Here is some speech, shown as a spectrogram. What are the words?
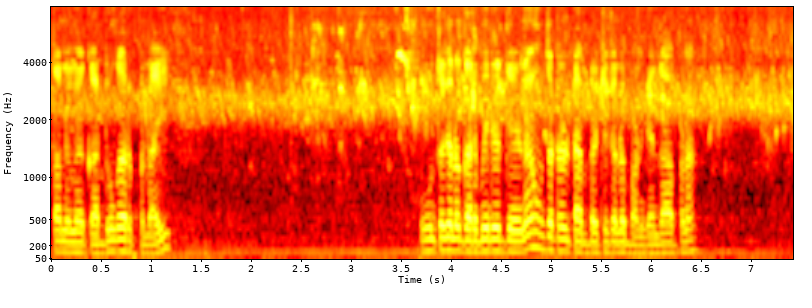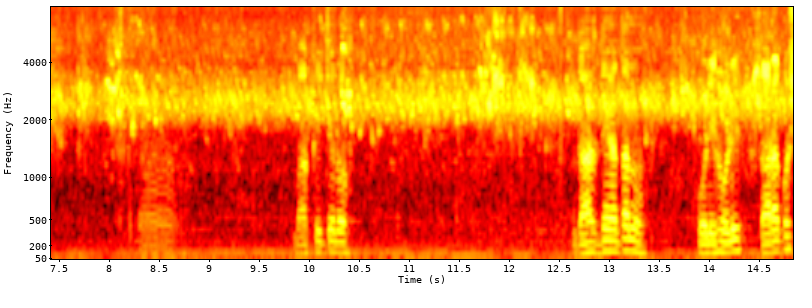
ਤੁਹਾਨੂੰ ਮੈਂ ਕਰ ਦੂੰਗਾ ਰਿਪਲਾਈ ਹੁਣ ਤਾਂ ਚਲੋ ਗਰਮੀ ਦੇ ਦਿਨ ਆ, ਹੁਣ ਤਾਂ ਟੈਂਪਰੇਚਰ ਚਲੋ ਬਣ ਜਾਂਦਾ ਆਪਣਾ। ਬਾਕੀ ਚਲੋ, ਦੱਸਦੇ ਆ ਤੁਹਾਨੂੰ ਹੌਲੀ ਹੌਲੀ ਸਾਰਾ ਕੁਝ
